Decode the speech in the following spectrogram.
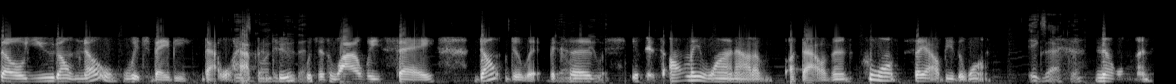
so you don't know which baby that will happen to, to which is why we say don't do it because do it. if it's only one out of a thousand, who wants to say I'll be the one? Exactly. No one.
